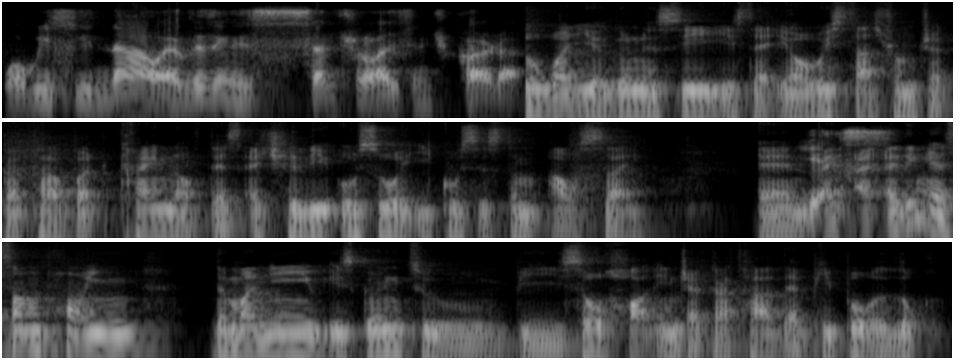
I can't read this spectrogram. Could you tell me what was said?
what we see now, everything is centralized in Jakarta. So what you're going to see is that it always starts from Jakarta, but kind of there's actually also an ecosystem outside. And yes. I, I think at some point, the money is going to be so hot in Jakarta that people will look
